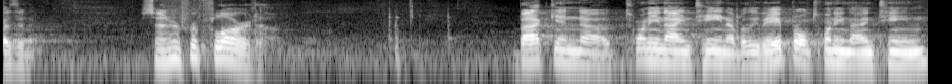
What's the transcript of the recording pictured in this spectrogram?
President. Senator for Florida. Back in uh, 2019, I believe April 2019,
